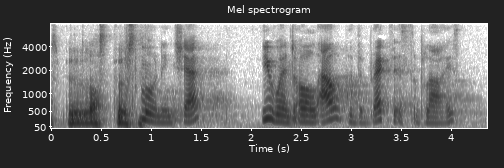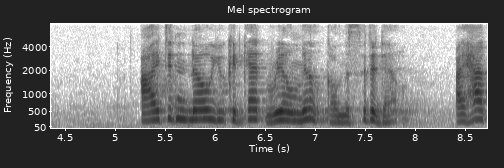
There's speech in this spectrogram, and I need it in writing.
Must be the last person. Morning, Chef. You went all out with the breakfast supplies. I didn't know you could get real milk on the Citadel. I had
